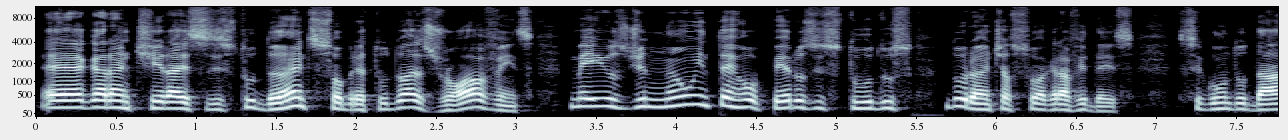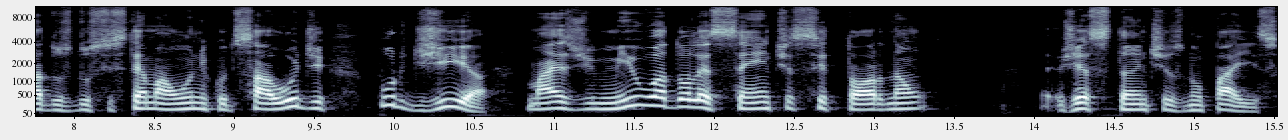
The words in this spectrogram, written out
é garantir às estudantes, sobretudo às jovens, meios de não interromper os estudos durante a sua gravidez. Segundo dados do Sistema Único de Saúde, por dia, mais de mil adolescentes se tornam gestantes no país.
